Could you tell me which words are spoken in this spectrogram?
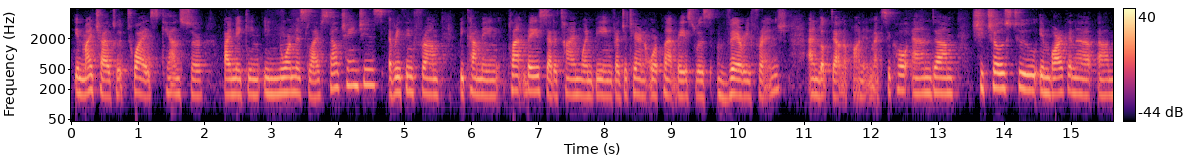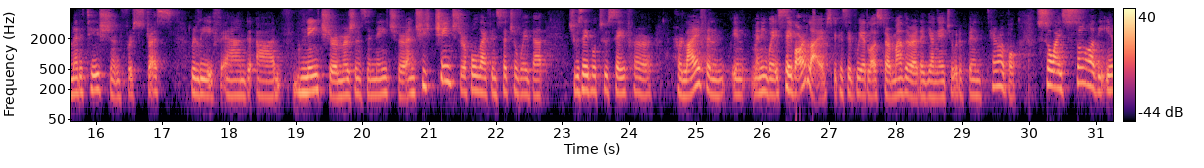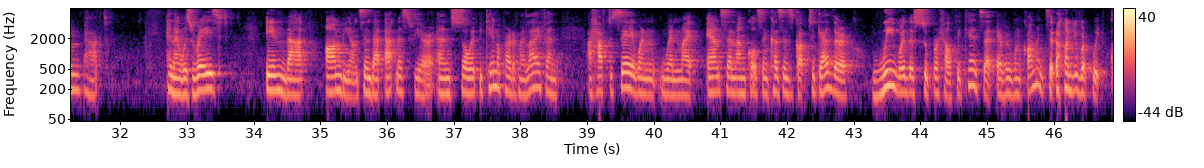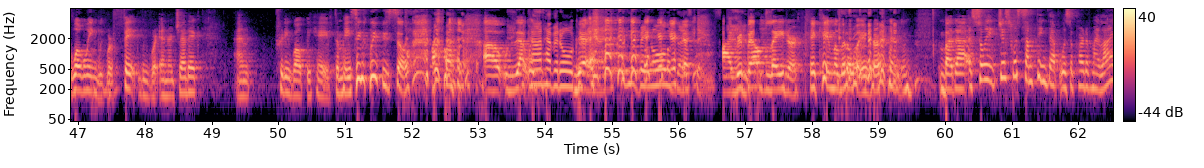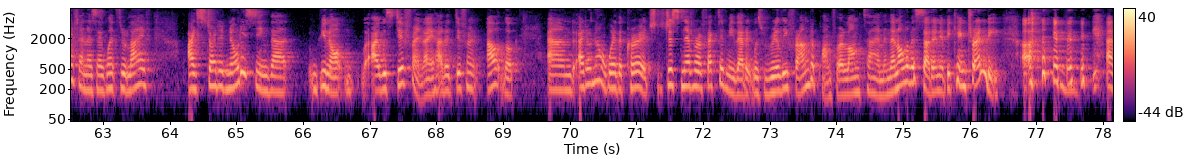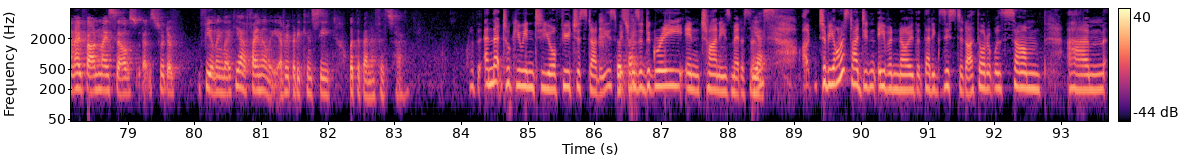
in my childhood, twice cancer by making enormous lifestyle changes. Everything from becoming plant based at a time when being vegetarian or plant based was very fringe and looked down upon in Mexico. And um, she chose to embark on a, a meditation for stress relief and uh, nature, immersions in nature. And she changed her whole life in such a way that she was able to save her her life and in many ways save our lives because if we had lost our mother at a young age it would have been terrible so i saw the impact and i was raised in that ambiance in that atmosphere. And so it became a part of my life. And i have to say when when my aunts and uncles and cousins got together we were the super healthy kids that everyone commented on. We were, glowing, we were mm-hmm. fit, we were energetic, and pretty well behaved, amazingly. So uh, that was, can't have it all. Yeah. couldn't have been all of those things. I rebelled later. It came a little later, but uh, so it just was something that was a part of my life. And as I went through life, I started noticing that you know I was different. I had a different outlook and I don't know where the courage just never affected me that it was really frowned upon for a long time. And then all of a sudden it became trendy. Uh, and I found myself sort of feeling like, yeah, finally everybody can see what the benefits are. And that took you into your future studies, That's which right. was a degree in Chinese medicine. Yes. Uh, to be honest, I didn't even know that that existed. I thought it was some um,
